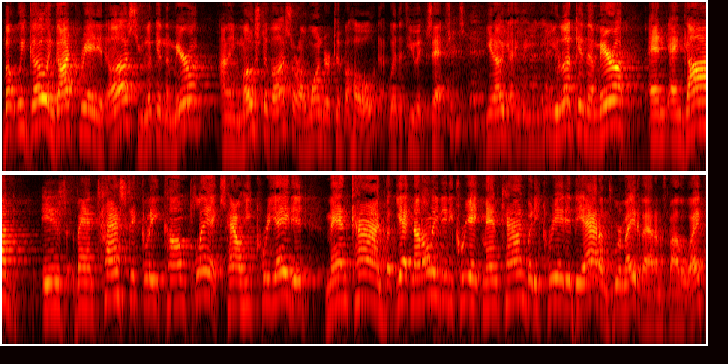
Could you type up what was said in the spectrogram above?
but we go and God created us. You look in the mirror. I mean, most of us are a wonder to behold, with a few exceptions. You know, you, you look in the mirror, and, and God is fantastically complex how he created mankind. But yet, not only did he create mankind, but he created the atoms. We're made of atoms, by the way.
